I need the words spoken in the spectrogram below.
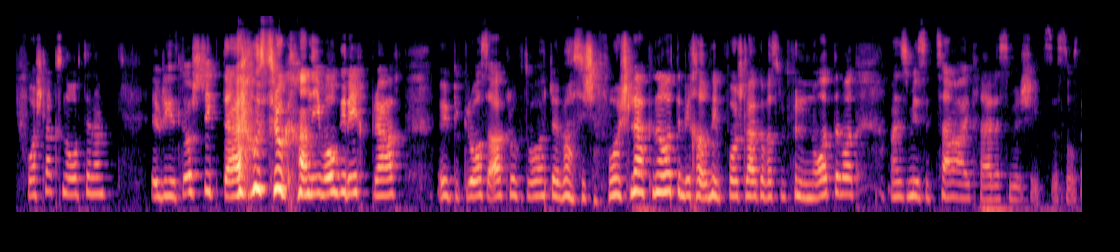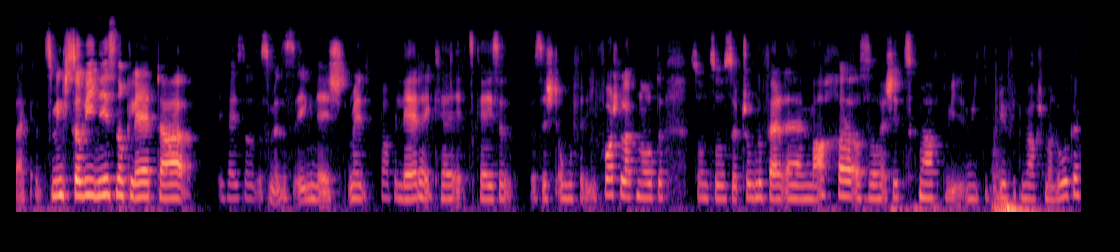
die Vorschlagsnoten. Übrigens lustig, den Ausdruck habe ich im Gericht gebracht. Ich bin gross angeschaut worden, was ist eine Vorschlagnote. Ich kann auch nicht vorschlagen, was man für eine Note will. Und das müssen zusammen erklären, dass wir jetzt so sagen. Zumindest so wie ich es noch gelernt habe. Ich weiß noch, dass man das irgendwie ist. Mit hat geheißen, das ist ungefähr die Vorschlagnote, so und so solltest du ungefähr äh, machen, also so hast du jetzt gemacht, wie, wie die Prüfung machst, mal schauen.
